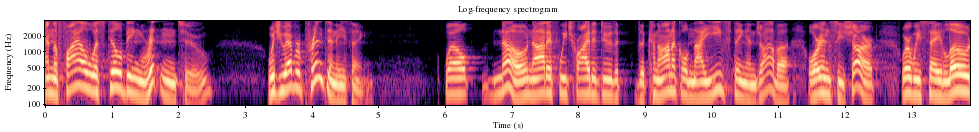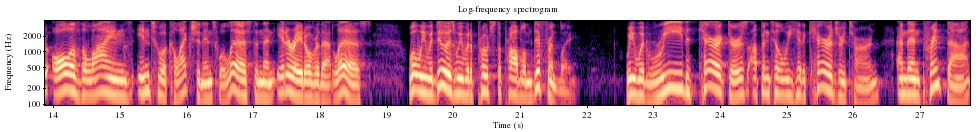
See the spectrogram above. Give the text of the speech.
and the file was still being written to, would you ever print anything? Well, no, not if we try to do the, the canonical naive thing in Java or in C Sharp, where we say load all of the lines into a collection, into a list, and then iterate over that list. What we would do is we would approach the problem differently. We would read characters up until we hit a carriage return, and then print that,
